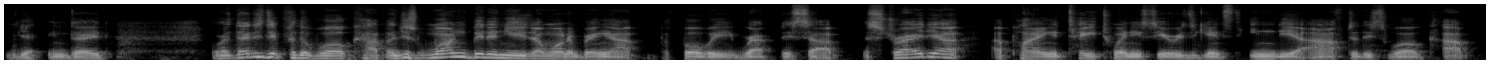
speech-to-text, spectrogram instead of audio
Yeah, indeed. Well, that is it for the World Cup. And just one bit of news I want to bring up before we wrap this up. Australia are playing a T20 series against India after this World Cup.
